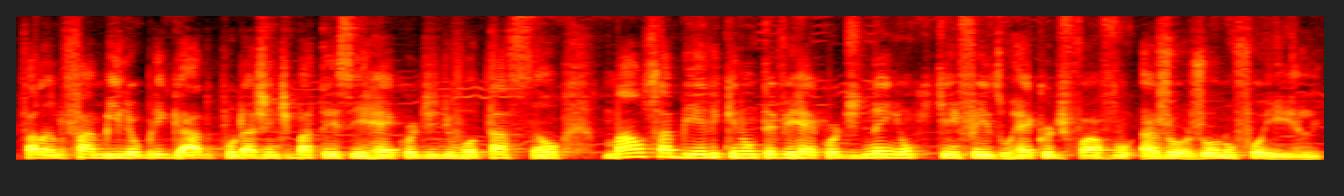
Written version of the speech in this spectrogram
falando: família, obrigado por a gente bater esse recorde de votação. Mal sabe ele que não teve recorde nenhum, que quem fez o recorde foi a Jojo, não foi ele.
